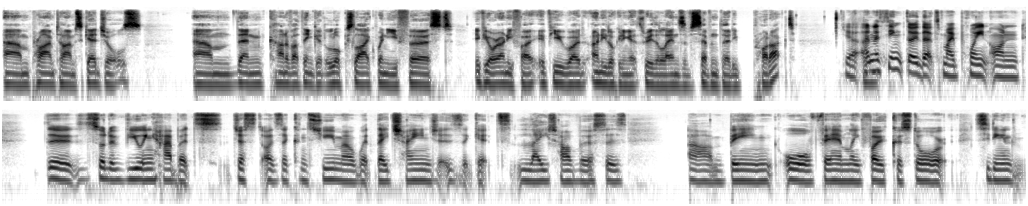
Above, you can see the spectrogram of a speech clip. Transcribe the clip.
um, primetime schedules um, than kind of I think it looks like when you first, if you're only fo- if you were only looking at it through the lens of 7:30 product. Yeah, and I think though that's my point on the sort of viewing habits just as a consumer what they change as it gets later versus um, being all family focused or sitting in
